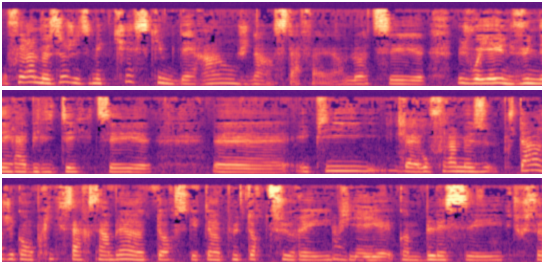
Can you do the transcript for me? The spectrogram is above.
au fur et à mesure, je dit mais qu'est-ce qui me dérange dans cette affaire-là? je voyais une vulnérabilité. sais euh, et puis, ben, au fur et à mesure, plus tard, j'ai compris que ça ressemblait à un torse qui était un peu torturé, puis euh, comme blessé, puis tout ça.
